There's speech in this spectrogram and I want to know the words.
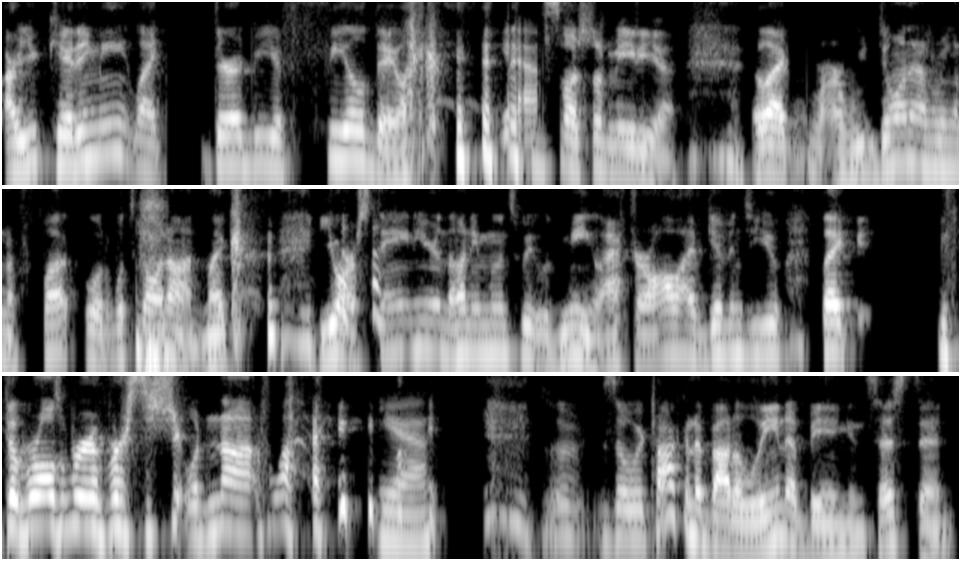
Are you kidding me? Like, there'd be a field day like Yeah. social media. Like, are we doing that? Are we gonna fuck? What, what's going on? Like, you are staying here in the honeymoon suite with me after all I've given to you. Like, if the roles were reversed, the shit would not fly. Yeah. so, so we're talking about Alina being insistent.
